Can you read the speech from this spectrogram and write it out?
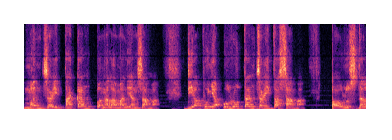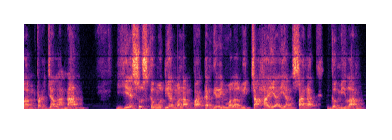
menceritakan pengalaman yang sama. Dia punya urutan cerita sama. Paulus dalam perjalanan, Yesus kemudian menampakkan diri melalui cahaya yang sangat gemilang.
